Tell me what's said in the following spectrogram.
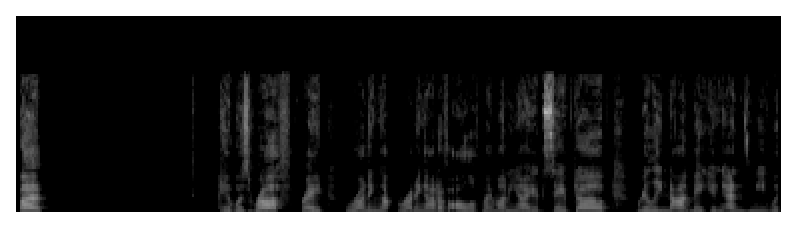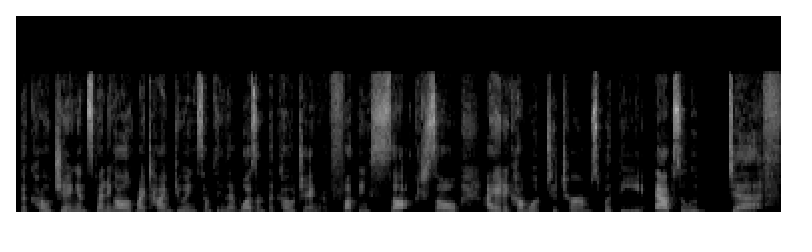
But it was rough right? Running running out of all of my money i had saved up really not making ends meet with the coaching and spending all of my time doing something that wasn't the coaching. It fucking sucked. So i had to come to terms with the absolute death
